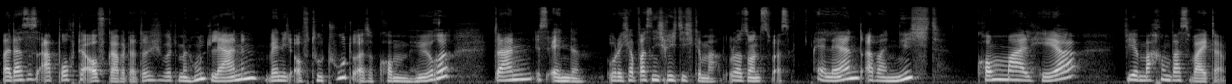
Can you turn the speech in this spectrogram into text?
Weil das ist Abbruch der Aufgabe. Dadurch wird mein Hund lernen, wenn ich auf tut, tut, also kommen höre, dann ist Ende. Oder ich habe was nicht richtig gemacht oder sonst was. Er lernt aber nicht, komm mal her, wir machen was weiter.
